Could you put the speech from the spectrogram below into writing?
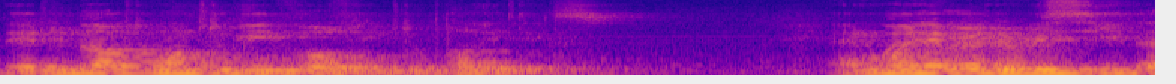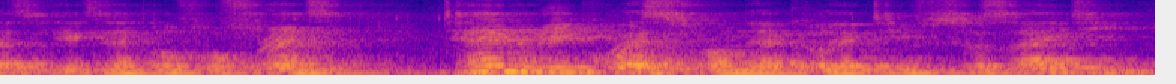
They do not want to be involved into politics. And whenever they receive, that's the example for France, 10 requests from their collective society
